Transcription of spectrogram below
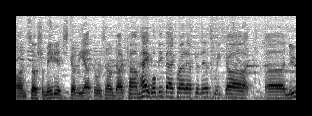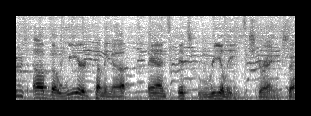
on social media. Just go to theoutdoorzone.com. Hey, we'll be back right after this. We got uh, news of the weird coming up, and it's really strange. So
